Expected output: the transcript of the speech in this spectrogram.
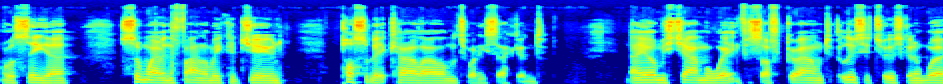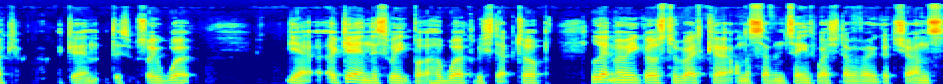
We'll see her somewhere in the final week of June, possibly at Carlisle on the 22nd. Naomi's Charm are waiting for soft ground. Lucy Truth's going to work again this sorry work yeah again this week, but her work will be stepped up. Lit Marie goes to Redcar on the 17th, where she'd have a very good chance.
